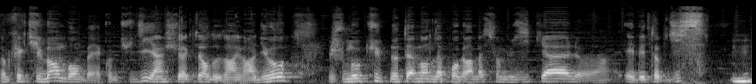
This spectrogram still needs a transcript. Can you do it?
Donc effectivement, bon, ben, comme tu dis, hein, je suis acteur de Drive Radio. Je m'occupe notamment de la programmation musicale et des top 10. Mhm.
